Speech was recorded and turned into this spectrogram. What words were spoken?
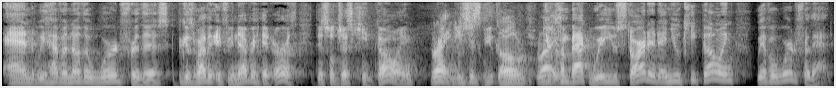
And we have another word for this because whether if you never hit Earth, this will just keep going. Right. You just go right. You come back where you started and you keep going. We have a word for that.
